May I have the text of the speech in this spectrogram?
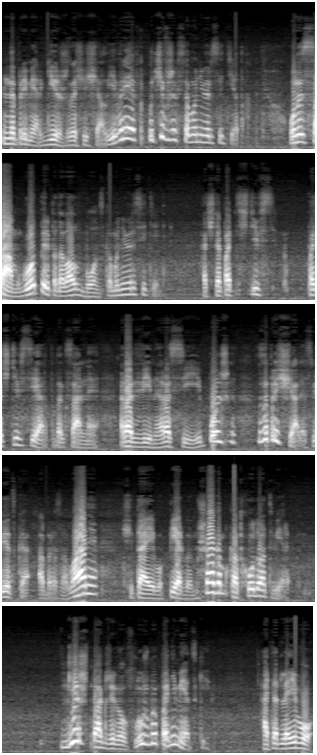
Например, Гирш защищал евреев, учившихся в университетах. Он и сам год преподавал в Боннском университете. Хотя почти, почти все ортодоксальные раввины России и Польши запрещали светское образование, считая его первым шагом к отходу от веры. Гирш также вел службы по-немецки, хотя для его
